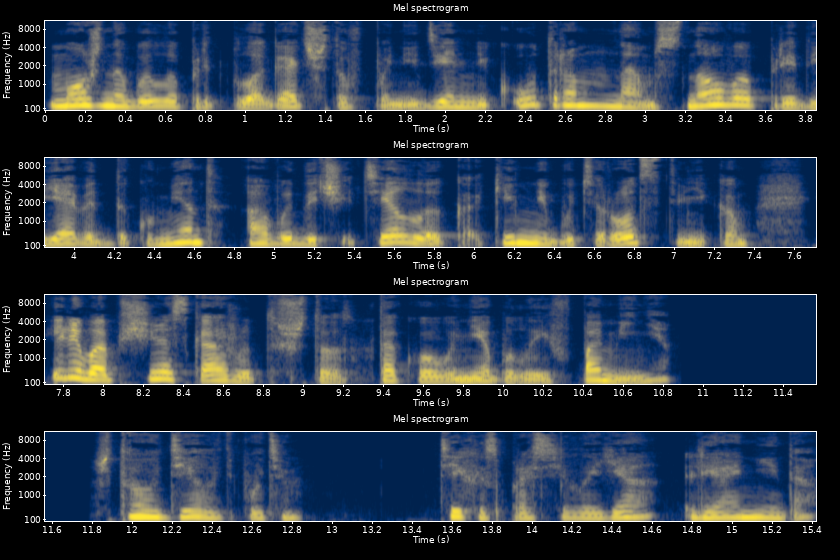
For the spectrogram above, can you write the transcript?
можно было предполагать, что в понедельник утром нам снова предъявят документ о выдаче тела каким-нибудь родственникам или вообще скажут, что такого не было и в помине. «Что делать будем?» — тихо спросила я Леонида.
